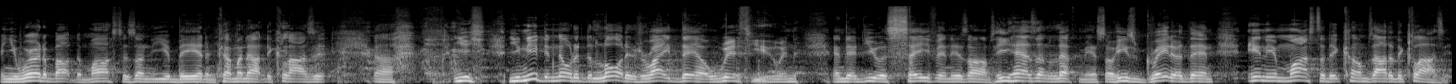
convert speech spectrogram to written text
and you're worried about the monsters under your bed and coming out the closet, uh, you, you need to know that the Lord is right there with you and, and that you are safe in his arms. He hasn't left me. And so he's greater than any monster that comes out of the closet.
